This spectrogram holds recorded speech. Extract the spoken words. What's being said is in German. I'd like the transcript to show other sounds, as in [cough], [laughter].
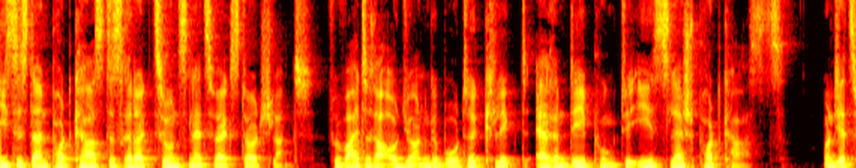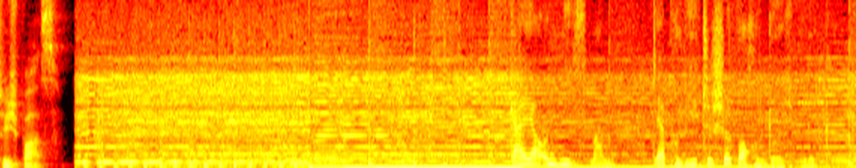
Dies ist ein Podcast des Redaktionsnetzwerks Deutschland. Für weitere Audioangebote klickt rnd.de slash podcasts. Und jetzt viel Spaß. Geier und Niesmann, der politische Wochendurchblick.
